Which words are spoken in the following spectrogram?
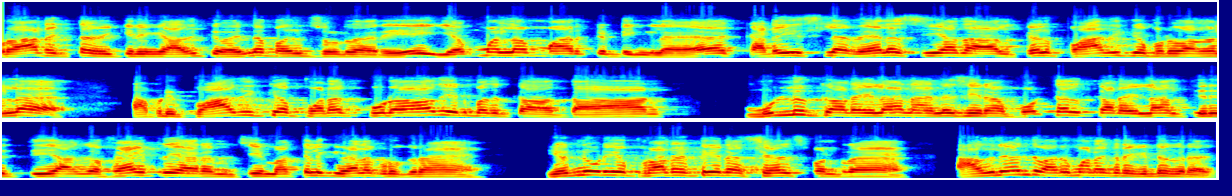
ப்ராடக்டா வைக்கிறீங்க அதுக்கு என்ன பதில் சொல்றாரு? எம்எல்எம் மார்க்கெட்டிங்ல கடைசியில வேலை செய்யாத ஆட்கள் பாதிக்கப்படுவாங்கல்ல? அப்படி பாதிக்கப்படக்கூடாது என்பதற்காகத்தான் முள்ளு கடையெல்லாம் நான் என்ன செய்யறேன் பொட்டல் கடையெல்லாம் திருத்தி அங்க ஃபேக்டரி ஆரம்பிச்சு மக்களுக்கு வேலை கொடுக்குறேன். என்னுடைய ப்ராடக்டே நான் சேல்ஸ் பண்றேன். அதுல இருந்து வருமானம் கிடைக்கட்டுங்கிறாரு.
